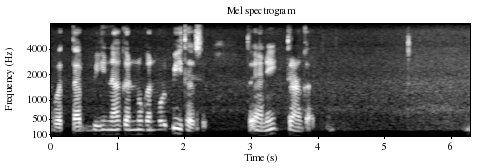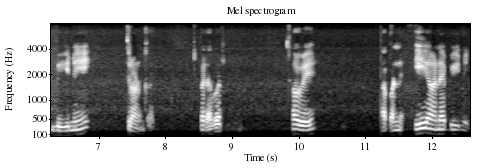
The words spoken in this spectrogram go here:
વત્તા બીના ઘનનું ઘનમૂળ બી થશે. તો એની ત્રણ ઘાત. બીની ત્રણ ઘાત. બરાબર? હવે આપણને એ અને બીની,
